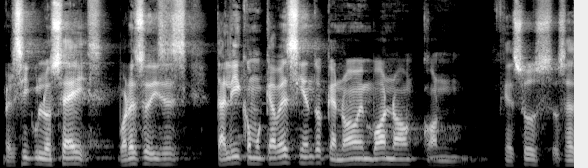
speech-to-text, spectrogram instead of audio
Versículo 6. Por eso dices, tal como que a veces siento que no en bono con Jesús. O sea,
